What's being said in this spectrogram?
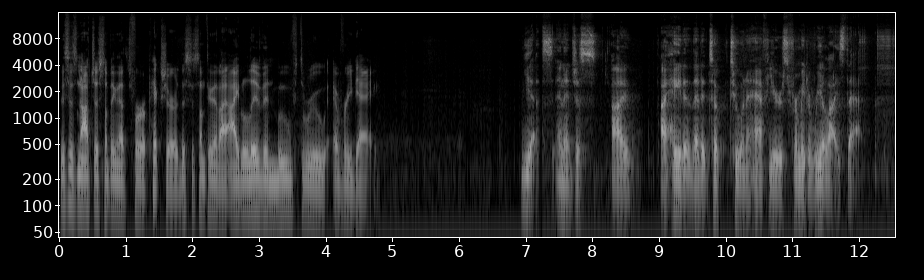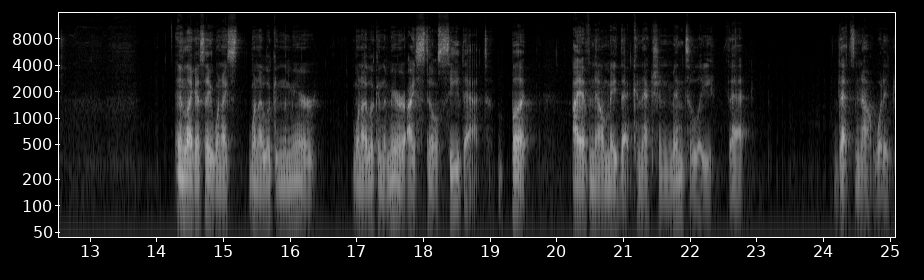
this is not just something that's for a picture. This is something that i, I live and move through every day. Yes. And it just i i hate it that it took two and a half years for me to realize that. And like i say when i when i look in the mirror when i look in the mirror i still see that. But I have now made that connection mentally that that's not what it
